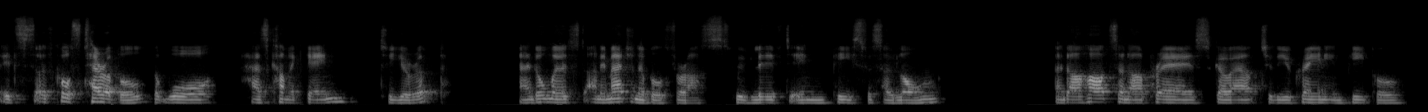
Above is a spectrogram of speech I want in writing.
It's, of course, terrible that war has come again to Europe and almost unimaginable for us who've lived in peace for so long. And our hearts and our prayers go out to the Ukrainian people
